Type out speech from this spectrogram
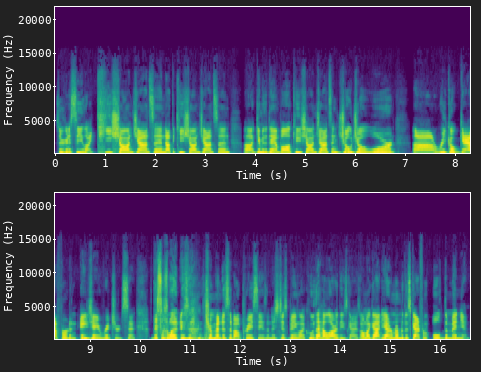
So you're going to see like KeeSean Johnson, not the Keyshawn Johnson. Uh, give me the damn ball, Keyshawn Johnson, JoJo Ward uh, Rico Gafford and AJ Richardson. This is what is tremendous about preseason. It's just being like, who the hell are these guys? Oh my God, yeah, I remember this guy from Old Dominion.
